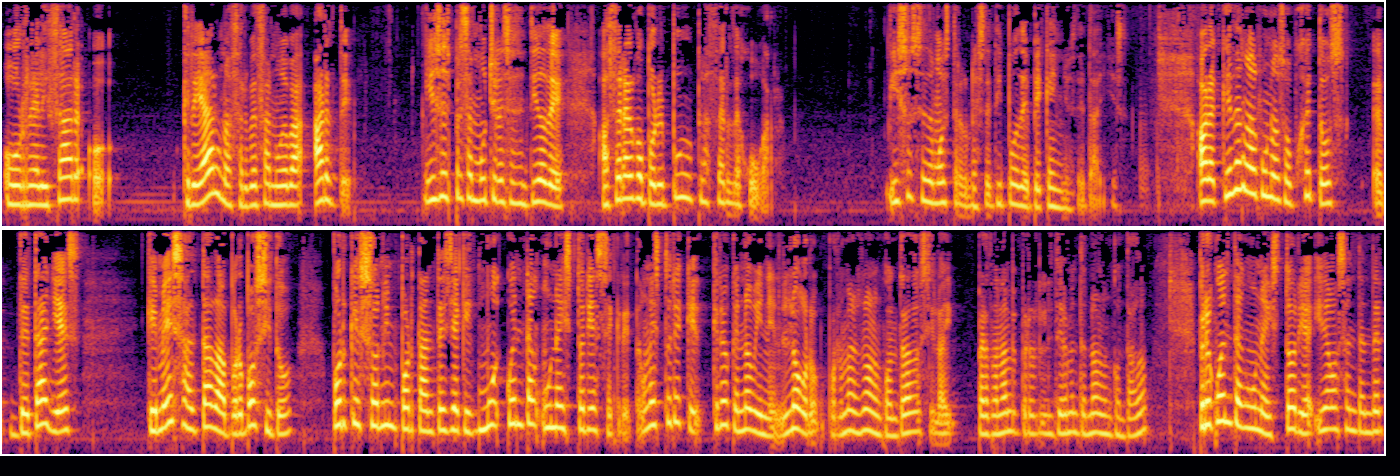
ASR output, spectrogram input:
o realizar o crear una cerveza nueva, arte. Y ellos se expresan mucho en ese sentido de hacer algo por el puro placer de jugar. Y eso se demuestra con este tipo de pequeños detalles. Ahora, quedan algunos objetos, eh, detalles, que me he saltado a propósito, porque son importantes ya que cuentan una historia secreta, una historia que creo que no viene en logro, por lo menos no lo he encontrado, si lo hay, perdóname, pero literalmente no lo he encontrado, pero cuentan una historia y vamos a entender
